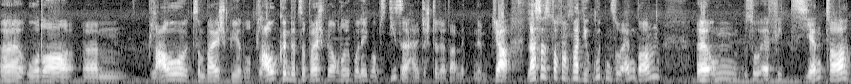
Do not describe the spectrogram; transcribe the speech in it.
Äh, oder ähm, Blau zum Beispiel, oder Blau könnte zum Beispiel auch noch überlegen, ob es diese Haltestelle da mitnimmt. Ja, lass uns doch nochmal die Routen so ändern, äh, um so effizienter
